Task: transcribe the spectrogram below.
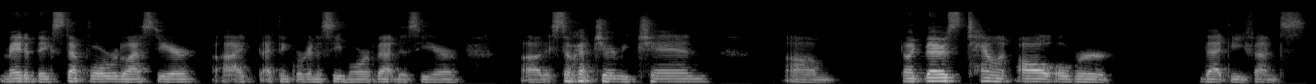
made a big step forward last year. I I think we're going to see more of that this year. Uh, they still got Jeremy Chinn. Um, like there's talent all over that defense.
